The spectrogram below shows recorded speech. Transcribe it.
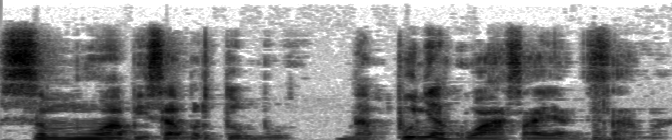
semua bisa bertumbuh dan punya kuasa yang sama.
